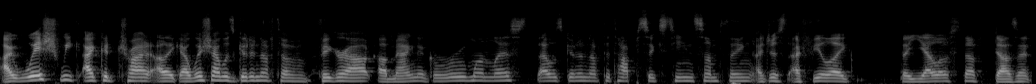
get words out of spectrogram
I wish we I could try like I wish I was good enough to figure out a Magna Garurumon list that was good enough to top 16 something. I just I feel like the yellow stuff doesn't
